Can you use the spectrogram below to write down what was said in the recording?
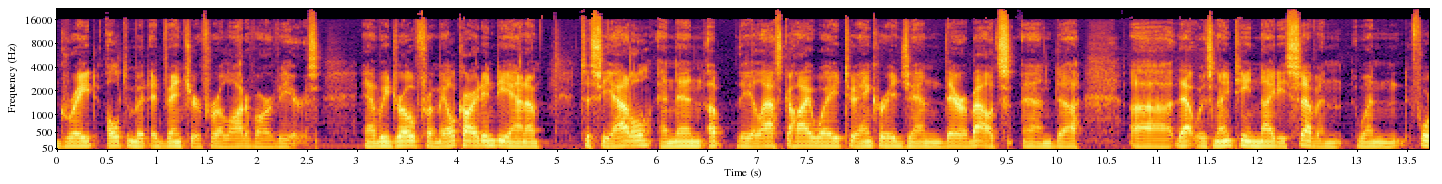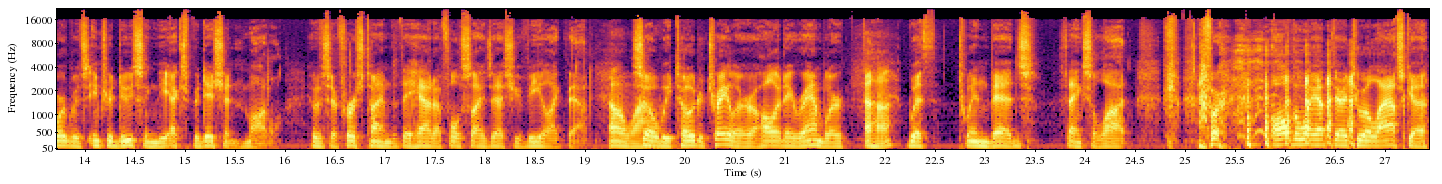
great ultimate adventure for a lot of RVers. And we drove from Elkhart, Indiana, to Seattle, and then up the Alaska Highway to Anchorage and thereabouts. And uh, that was 1997 when Ford was introducing the Expedition model. It was their first time that they had a full size SUV like that. Oh, wow. So we towed a trailer, a Holiday Rambler, Uh-huh. with twin beds. Thanks a lot for all the way up there to Alaska,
